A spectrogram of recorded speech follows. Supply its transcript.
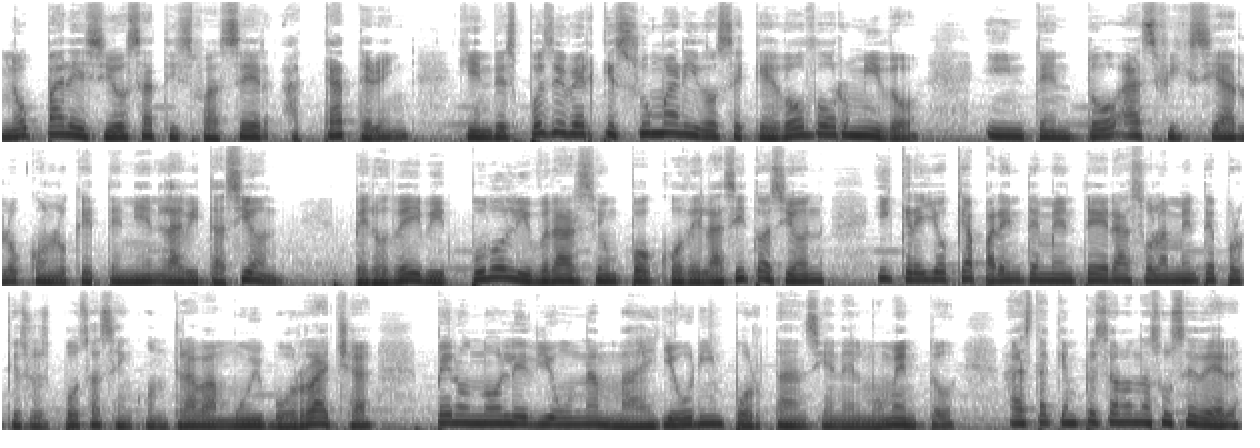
no pareció satisfacer a Catherine, quien después de ver que su marido se quedó dormido, intentó asfixiarlo con lo que tenía en la habitación, pero David pudo librarse un poco de la situación y creyó que aparentemente era solamente porque su esposa se encontraba muy borracha, pero no le dio una mayor importancia en el momento, hasta que empezaron a suceder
